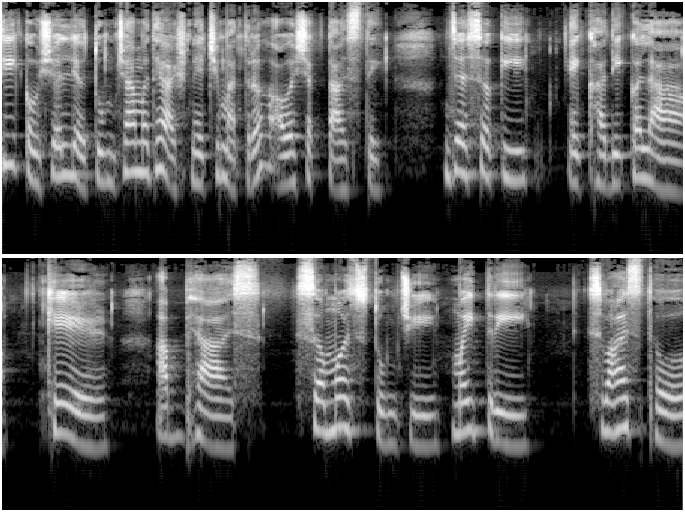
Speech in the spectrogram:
ती कौशल्य तुमच्यामध्ये असण्याची मात्र आवश्यकता असते. जसं की एखादी कला खेळ अभ्यास समज तुमची मैत्री स्वास्थ्य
